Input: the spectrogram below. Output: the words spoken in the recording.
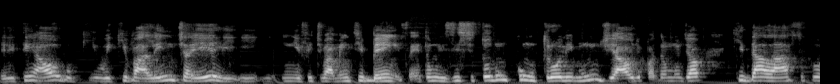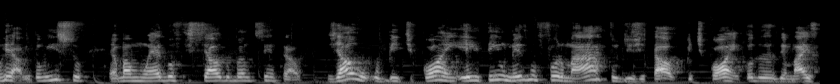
Ele tem algo que o equivalente a ele em, em efetivamente bens. Né? Então existe todo um controle mundial de padrão mundial que dá laço para o real. Então isso é uma moeda oficial do Banco Central. Já o, o, Bitcoin, ele tem o mesmo formato digital, Bitcoin, todas as demais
